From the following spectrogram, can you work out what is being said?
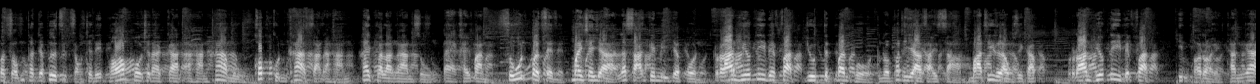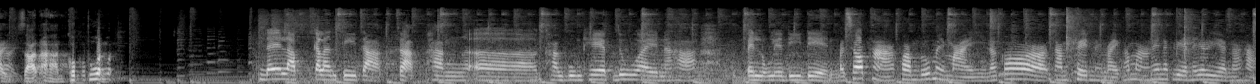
ผสมธัญพืช 12 ชนิด พร้อมโภชนาการอาหาร 5 หมู่ ครบคุณค่าสารอาหารให้พลังงานสูงแต่ไขมัน 0%ไม่ใช่ยาและสารเคมีเจือปน ร้าน Healthy Breakfast อยู่ตึกบ้านโพถนนพัทยาสาย 3 มาที่เราสิครับ ร้าน Healthy Breakfast อิ่มอร่อยทานง่าย สารอาหารครบถ้วนได้รับการันตีจากจากทางทางกรุงเทพด้วยนะคะ เป็นโรงเรียนดีเด่นชอบหาความรู้ใหม่ ๆ แล้วก็นำเทรนด์ใหม่ๆ เข้ามาให้นักเรียนได้เรียนนะคะ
